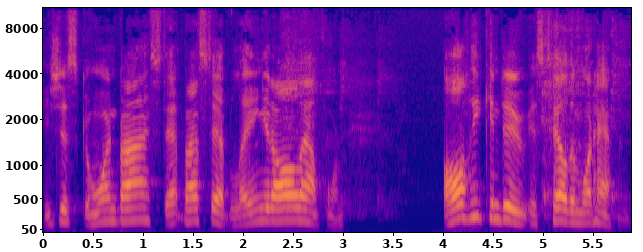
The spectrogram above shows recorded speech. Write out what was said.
he's just going by step by step, laying it all out for him. All he can do is tell them what happened.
